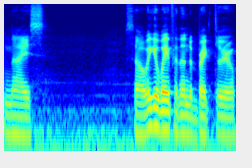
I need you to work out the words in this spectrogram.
Nice. So we could wait for them to break through.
